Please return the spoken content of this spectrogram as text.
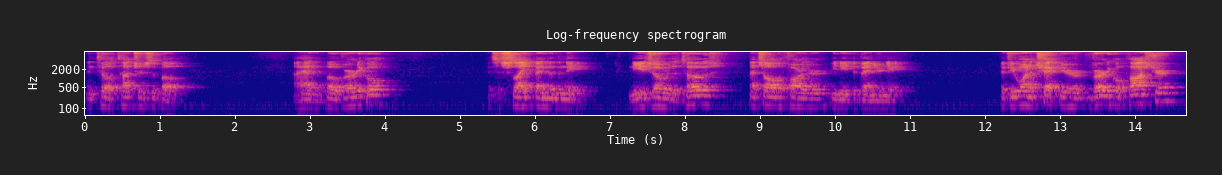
until it touches the bow. I have the bow vertical. It's a slight bend of the knee. Knees over the toes. That's all the farther you need to bend your knee. If you want to check your vertical posture,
